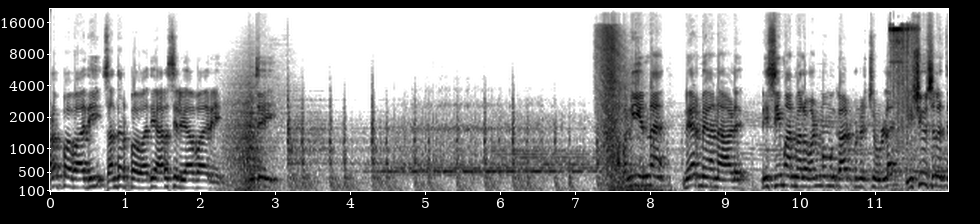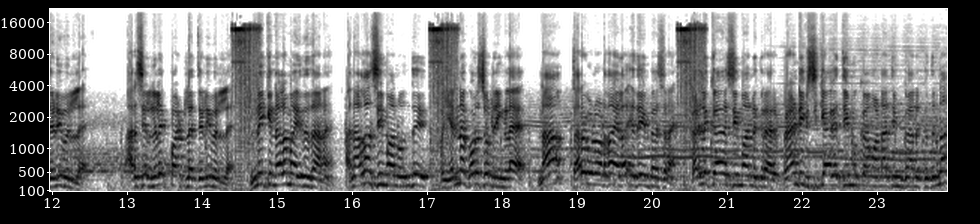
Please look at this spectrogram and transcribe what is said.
குழப்பவாதி சந்தர்ப்பவாதி அரசியல் வியாபாரி விஜய். நீ என்ன நேர்மையான ஆளு? நீ சீமான் மேல வன்மமும் காழ்ப்புணர்ச்சி உள்ள இஷ்யூஸ்ல தெளிவு இல்ல. அரசியல் நிலைப்பாட்டில் தெளிவு இல்லை இன்னைக்கு நிலைமை இதுதானே. அதனால சீமான் வந்து என்ன குறை சொல்றீங்களே? நான் தரவுகளோட தான் எல்லாம் எதையும் பேசுறேன். கல்லுக்காக சீமான் இருக்கிறாரு பிராண்டி விசிக்காக திமுக அதிமுக இருக்குதுன்னா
